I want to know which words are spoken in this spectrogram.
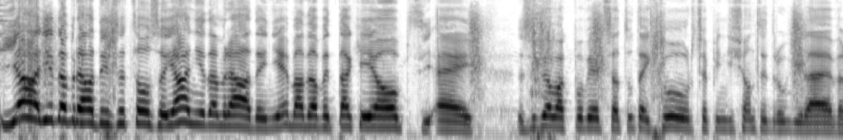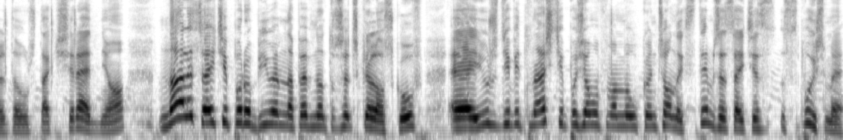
Ja nie dam rady, że co, że ja nie dam rady, nie ma nawet takiej opcji, ej. Żywiołak powietrza, tutaj kurczę, 52 level, to już tak średnio. No ale słuchajcie, porobiłem na pewno troszeczkę lożków. E, już 19 poziomów mamy ukończonych, z tym, że słuchajcie, spójrzmy.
